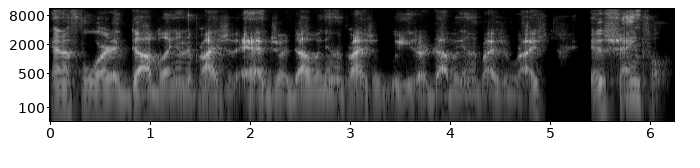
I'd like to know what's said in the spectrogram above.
can afford a doubling in the price of eggs or doubling in the price of wheat or doubling in the price of rice is shameful.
